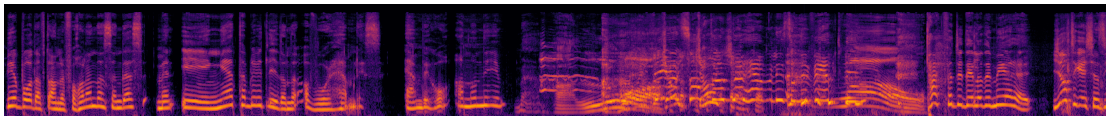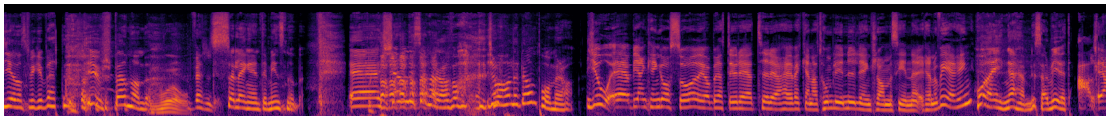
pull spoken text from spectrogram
Vi har båda haft andra förhållanden sedan dess, men inget har blivit lidande av vår hemlis. Mvh anonym. Hallå! Det är en sån hemlis som ni vet vi. Wow! Tack för att du delade med dig. Jag tycker det känns genast mycket bättre. Urspännande. Wow. Så länge det inte är min snubbe. Eh, kändisarna då, vad, vad håller de på med då? Jo, eh, Bianca Ingrosso, jag berättade ju det tidigare här i veckan att hon blir nyligen klar med sin eh, renovering. Hon har inga hemlisar, vi vet allt. Ja,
